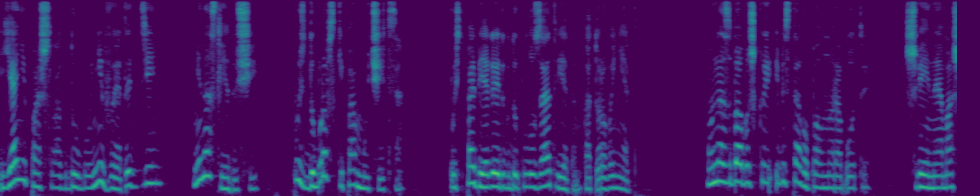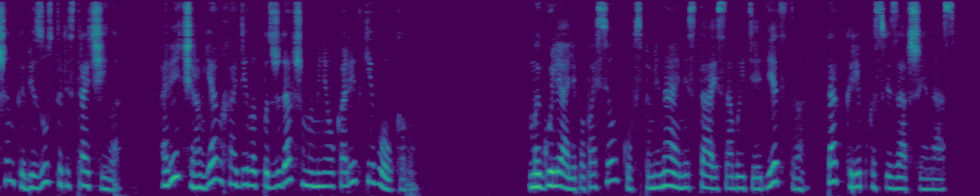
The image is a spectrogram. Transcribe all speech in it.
Я не пошла к дубу ни в этот день, ни на следующий. Пусть Дубровский помучается. Пусть побегает к дуплу за ответом, которого нет. У нас с бабушкой и без того полно работы. Швейная машинка без устали строчила — а вечером я выходила к поджидавшему меня у калитки Волкову. Мы гуляли по поселку, вспоминая места и события детства, так крепко связавшие нас.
